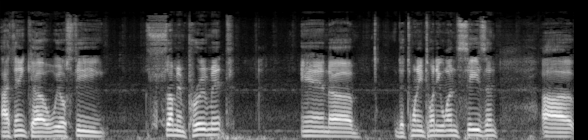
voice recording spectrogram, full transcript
I think uh, we'll see some improvement in uh, the 2021 season. Uh,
